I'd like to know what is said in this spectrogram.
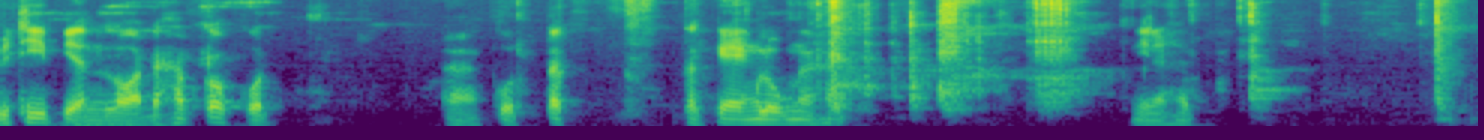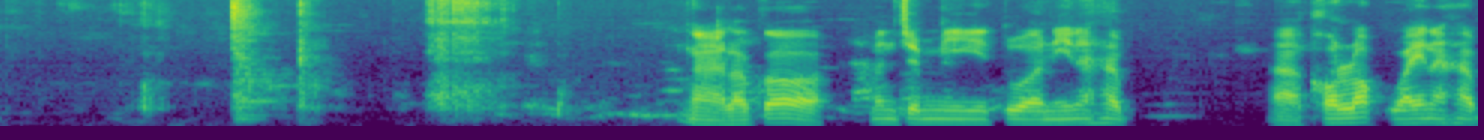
วิธีเปลี่ยนหลอดนะครับ ก็กดกดตะตะแกรงลงนะครับ นี่นะครับอ่าแล้วก็มันจะมีตัวนี้นะครับอ่าเขาล็อกไว้นะครับ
